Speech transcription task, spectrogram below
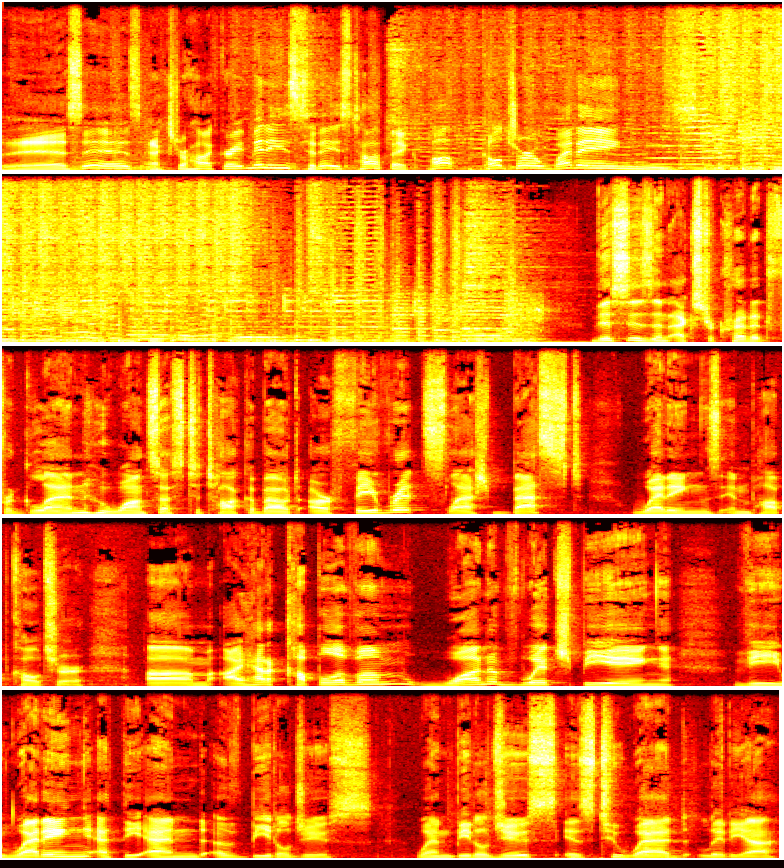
This is Extra Hot Great Minis. Today's topic pop culture weddings. This is an extra credit for Glenn, who wants us to talk about our favorite slash best weddings in pop culture. Um, I had a couple of them, one of which being the wedding at the end of Beetlejuice. When Beetlejuice is to wed Lydia,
